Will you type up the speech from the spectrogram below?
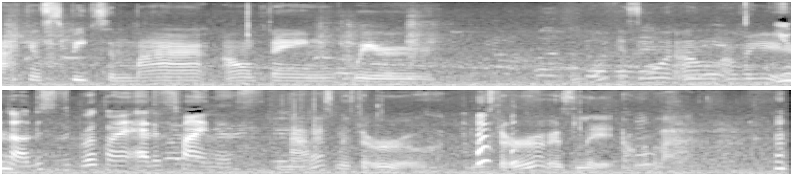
I can speak to my own thing where what is going on over here? You know, this is Brooklyn at its finest. Nah, that's Mr. Earl. Mr. Earl is lit on the line.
